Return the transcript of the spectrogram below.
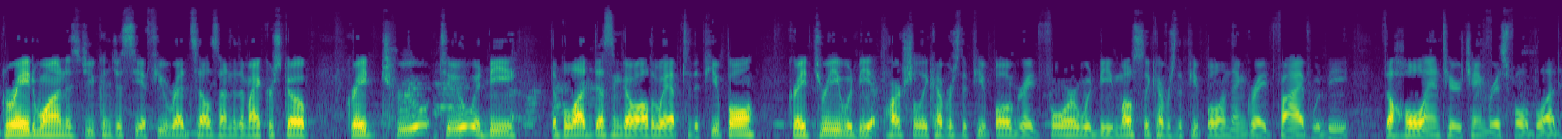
grade one is you can just see a few red cells under the microscope. Grade two, two would be the blood doesn't go all the way up to the pupil. Grade three would be it partially covers the pupil. Grade four would be mostly covers the pupil, and then grade five would be the whole anterior chamber is full of blood.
